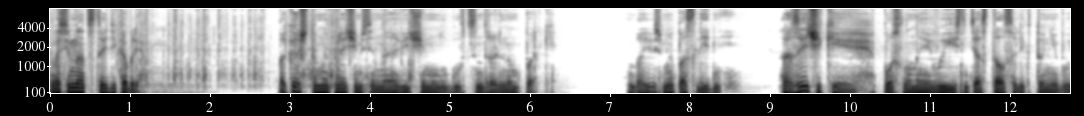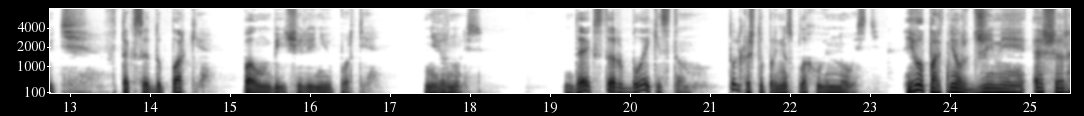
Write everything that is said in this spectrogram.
18 декабря. Пока что мы прячемся на овечьем лугу в Центральном парке. Боюсь, мы последние. Разведчики, посланные выяснить, остался ли кто-нибудь в Такседо-парке, Палм-Бич или Ньюпорте, не вернулись. Декстер Блэкистон только что принес плохую новость. Его партнер Джимми Эшер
